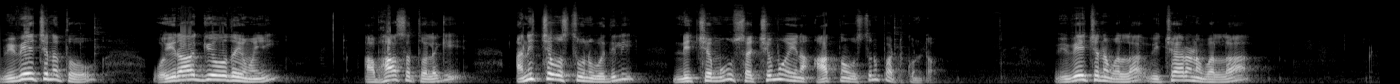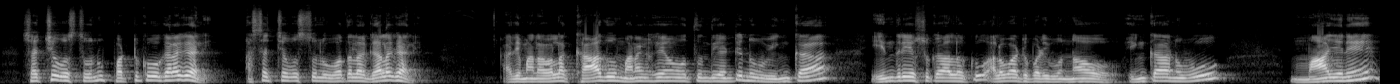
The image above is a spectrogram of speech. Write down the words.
వివేచనతో వైరాగ్యోదయమై అభాస తొలగి అనిత్య వస్తువును వదిలి నిత్యము సత్యము అయిన ఆత్మ వస్తువును పట్టుకుంటాం. వివేచన వల్ల విచారణ వల్ల సత్య వస్తువును పట్టుకోగలగాలి. అసత్య వస్తువును వదలగలగాలి. అది మన వల్ల కాదు మనకేమవుతుంది అంటే నువ్వు ఇంకా ఇంద్రియ సుఖాలకు అలవాటు పడి ఉన్నావు. ఇంకా నువ్వు మాయనే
